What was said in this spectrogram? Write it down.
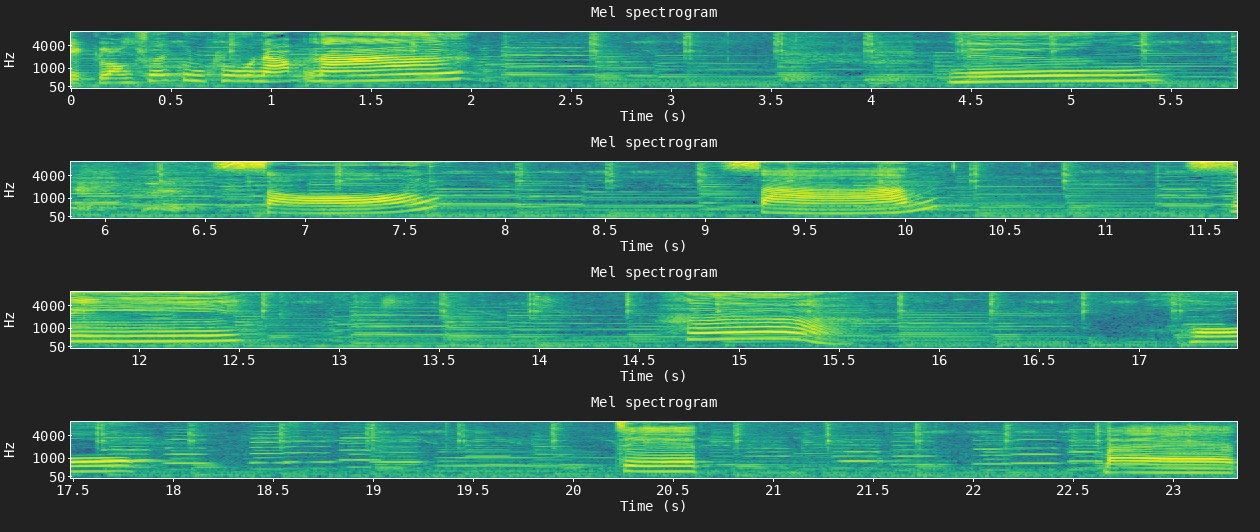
ด็กๆ ลองช่วยคุณครูนับนะ หนึ่ง สอง สามสี่ห้า หกเจ็ดแปด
